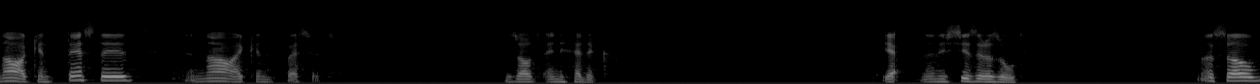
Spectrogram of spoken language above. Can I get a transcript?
now I can test it and now I can pass it without any headache. Yeah and you see the result. Uh, so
